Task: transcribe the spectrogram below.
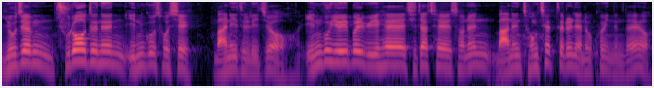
요즘 줄어드는 인구 소식 많이 들리죠. 인구 유입을 위해 지자체에서는 많은 정책들을 내놓고 있는데요.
